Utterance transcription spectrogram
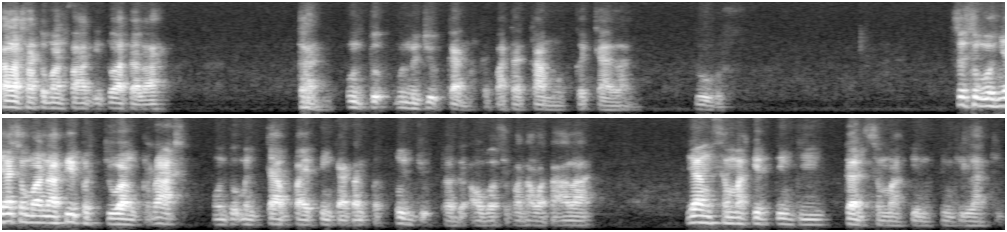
Salah satu manfaat itu adalah dan untuk menunjukkan kepada kamu ke jalan lurus. Sesungguhnya semua nabi berjuang keras untuk mencapai tingkatan petunjuk dari Allah Subhanahu wa taala yang semakin tinggi dan semakin tinggi lagi.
